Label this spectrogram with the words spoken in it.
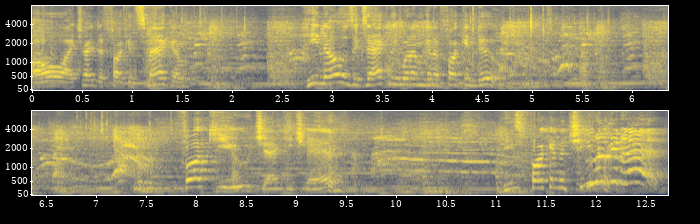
Oh, I tried to fucking smack him. He knows exactly what I'm gonna fucking do. Fuck you, Jackie Chan. He's fucking a cheater. Look at that!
